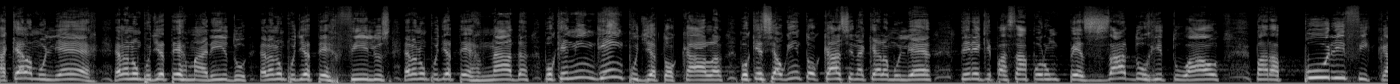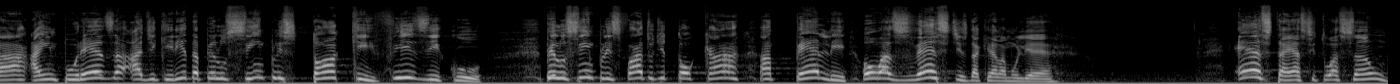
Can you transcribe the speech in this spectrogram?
Aquela mulher, ela não podia ter marido, ela não podia ter filhos, ela não podia ter nada, porque ninguém podia tocá-la, porque se alguém tocasse naquela mulher, teria que passar por um pesado ritual para purificar a impureza adquirida pelo simples toque físico pelo simples fato de tocar a pele ou as vestes daquela mulher. Esta é a situação.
